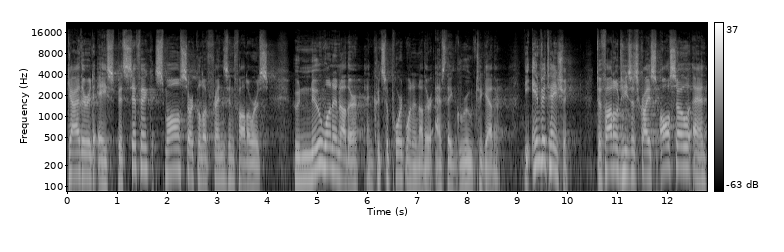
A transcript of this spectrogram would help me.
gathered a specific small circle of friends and followers who knew one another and could support one another as they grew together. The invitation to follow Jesus Christ also and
